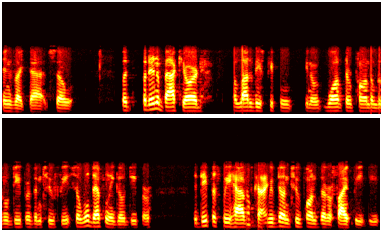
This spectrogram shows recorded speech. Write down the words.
things like that. So, but but in a backyard, a lot of these people, you know, want their pond a little deeper than two feet. So we'll definitely go deeper. The deepest we have, Okay. we've done two ponds that are five feet deep.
